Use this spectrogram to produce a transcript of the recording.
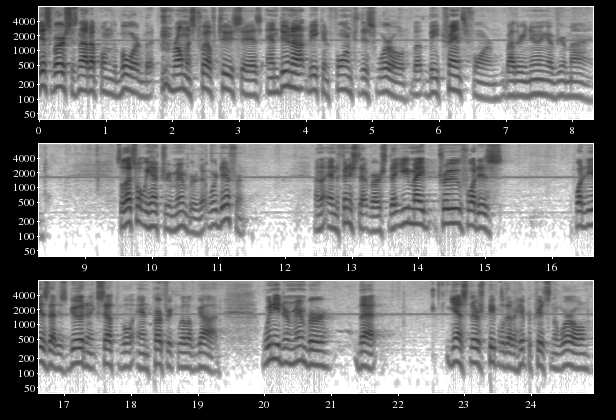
This verse is not up on the board, but Romans 12:2 says, "And do not be conformed to this world, but be transformed by the renewing of your mind." So that's what we have to remember that we're different. And, and to finish that verse, that you may prove what is what it is that is good and acceptable and perfect will of God. We need to remember that yes, there's people that are hypocrites in the world,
